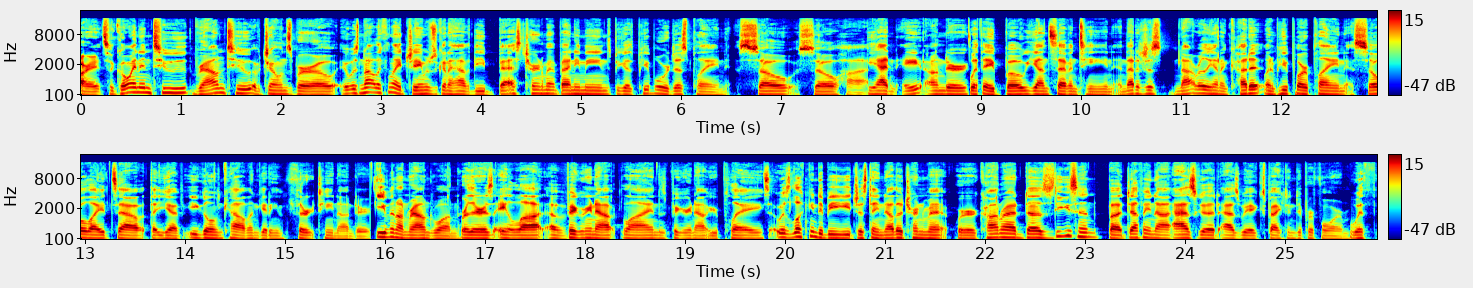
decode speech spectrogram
All right, so going into round two of Jonesboro, it was not looking like James was going to have the best tournament by any means because people were just playing so, so hot. He had an 8 under with a bogey on 17, and that is just not really going to cut it when people are playing so lights out that you have Eagle and Calvin getting 13 under, even on round one, where there is a lot of figuring out lines and figuring out your play. So it was looking to be just another tournament where Conrad does decent, but definitely not as good as we expect him to perform, with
